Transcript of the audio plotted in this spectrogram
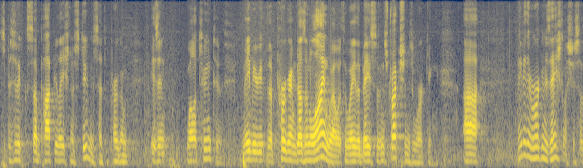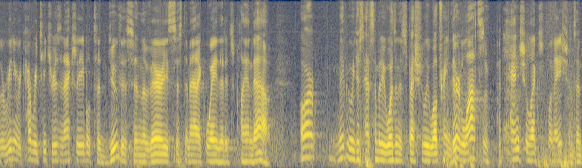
specific subpopulation of students that the program isn't well attuned to. Maybe the program doesn't align well with the way the base of instruction is working. Uh, maybe there are organizational issues, so the reading recovery teacher isn't actually able to do this in the very systematic way that it's planned out. Or maybe we just have somebody who wasn't especially well trained. There are lots of potential explanations, and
